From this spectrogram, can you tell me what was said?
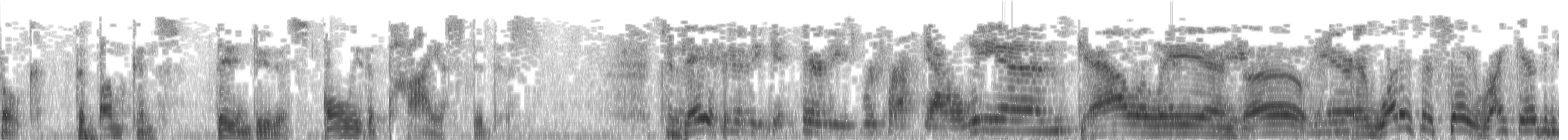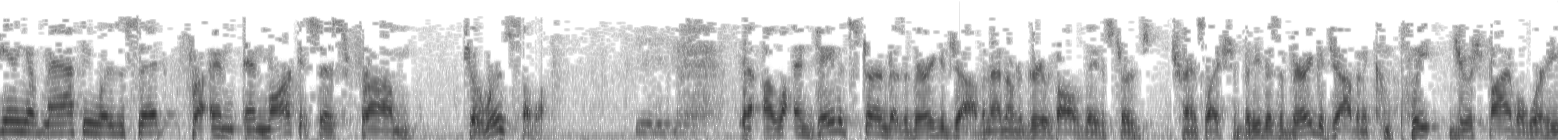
folk, the bumpkins. They didn't do this. Only the pious did this. Today, if these- there are these refract Galileans. Galileans. Oh, and what does it say right there at the beginning of Matthew? What does it say? From, and, and Mark, it says from Jerusalem. Mm-hmm. Lo- And David Stern does a very good job, and I don't agree with all of David Stern's translation, but he does a very good job in a complete Jewish Bible where he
